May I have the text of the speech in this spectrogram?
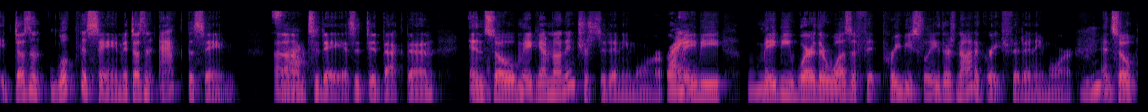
it doesn't look the same it doesn't act the same um, today as it did back then and so maybe i'm not interested anymore or right. maybe maybe where there was a fit previously there's not a great fit anymore mm-hmm. and so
